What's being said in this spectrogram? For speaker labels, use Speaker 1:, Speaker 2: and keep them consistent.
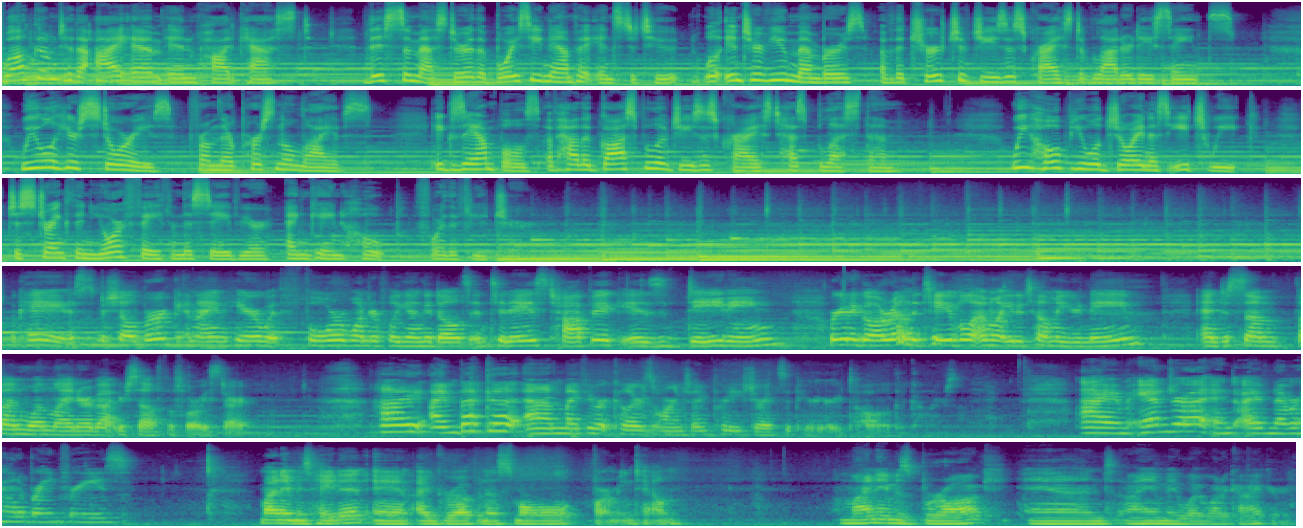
Speaker 1: Welcome to the I Am In podcast. This semester, the Boise Nampa Institute will interview members of the Church of Jesus Christ of Latter day Saints. We will hear stories from their personal lives, examples of how the gospel of Jesus Christ has blessed them. We hope you will join us each week to strengthen your faith in the Savior and gain hope for the future. Okay, this is Michelle Burke, and I am here with four wonderful young adults. And today's topic is dating. We're going to go around the table. I want you to tell me your name and just some fun one liner about yourself before we start.
Speaker 2: Hi, I'm Becca, and my favorite color is orange. I'm pretty sure it's superior to all other colors.
Speaker 3: I'm Andra, and I've never had a brain freeze.
Speaker 4: My name is Hayden, and I grew up in a small farming town.
Speaker 5: My name is Brock, and I am a whitewater kayaker.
